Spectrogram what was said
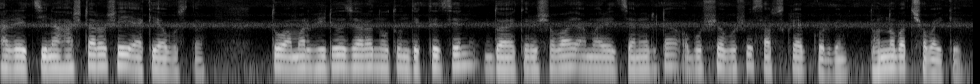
আর এই চীনা হাঁসটারও সেই একই অবস্থা। তো আমার ভিডিও যারা নতুন দেখতেছেন, দয়া করে সবাই আমার এই চ্যানেলটা অবশ্যই অবশ্যই সাবস্ক্রাইব করবেন। ধন্যবাদ সবাইকে।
